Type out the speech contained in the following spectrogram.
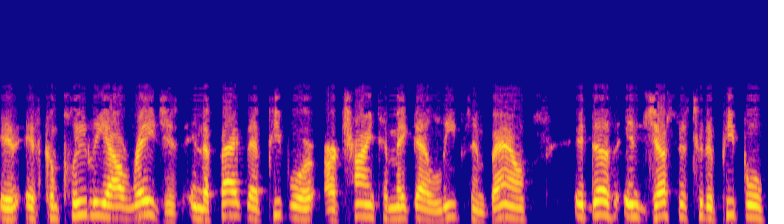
is, is completely outrageous. And the fact that people are, are trying to make that leaps and bounds, it does injustice to the people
